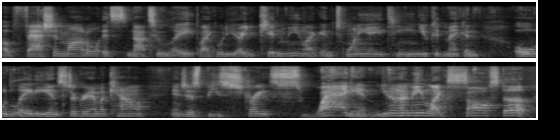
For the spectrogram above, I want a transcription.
a fashion model it's not too late. Like what are you are you kidding me? Like in 2018 you could make an old lady Instagram account and just be straight swagging. You know what I mean? Like sauced up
